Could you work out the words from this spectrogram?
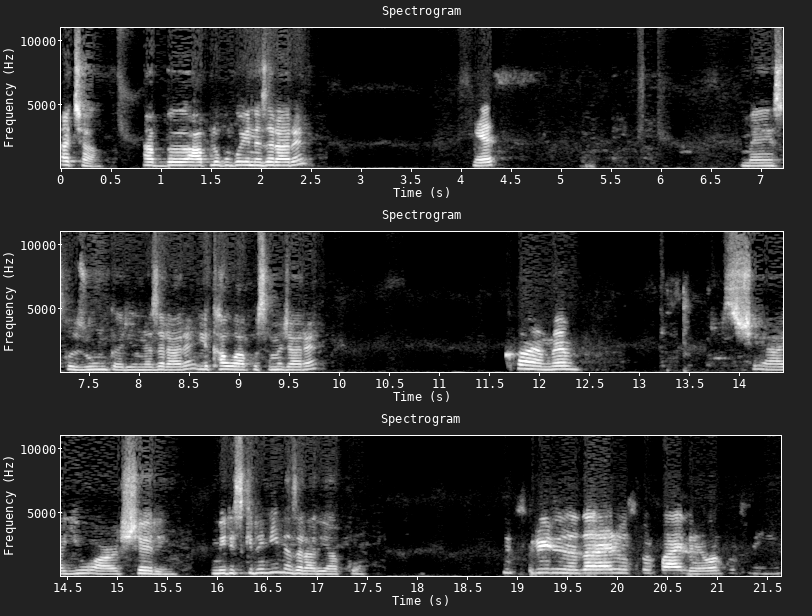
अच्छा अब आप लोगों को ये नज़र आ रहा है? Yes yes. मैं इसको जूम कर रही हूँ नज़र आ रहा है? लिखा हुआ आपको समझ आ रहा है? हाँ मैम यू आर शेयरिंग मेरी स्क्रीन नहीं नज़र आ रही है आपको? स्क्रीन नज़र आ रही है उस पर फ़ाइल है और कुछ नहीं है।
